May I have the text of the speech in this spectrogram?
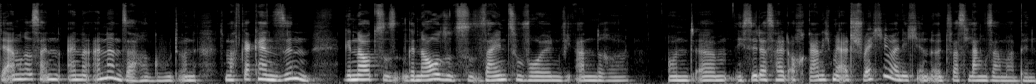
der andere ist in einer anderen Sache gut. Und es macht gar keinen Sinn, genau zu, genauso zu sein zu wollen wie andere. Und ähm, ich sehe das halt auch gar nicht mehr als Schwäche, wenn ich in etwas langsamer bin.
